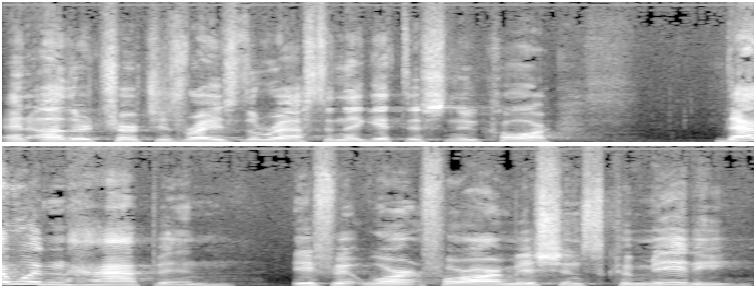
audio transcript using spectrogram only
and other churches raise the rest, and they get this new car. That wouldn't happen if it weren't for our missions committee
